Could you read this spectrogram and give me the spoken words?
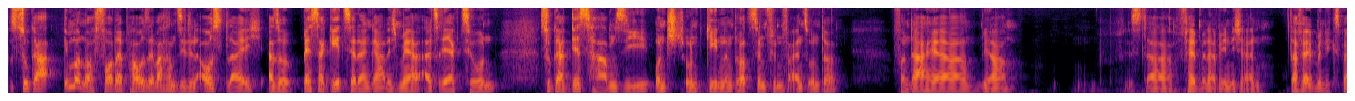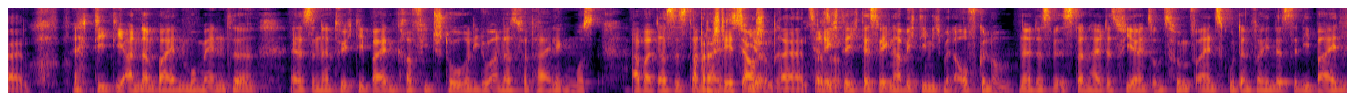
sogar immer noch vor der Pause machen sie den Ausgleich. Also besser geht's ja dann gar nicht mehr als Reaktion. Sogar das haben sie und, und gehen dann trotzdem 5-1 unter. Von daher, ja, ist da, fällt mir da wenig ein. Da fällt mir nichts mehr ein. Die, die anderen beiden Momente äh, sind natürlich die beiden Grafitstore, die du anders verteidigen musst. Aber das ist dann Aber da halt steht's das ja auch schon 3-1. Also. Richtig, deswegen habe ich die nicht mit aufgenommen. Ne? Das ist dann halt das 4-1 und das 5-1. Gut, dann verhinderst du die beiden,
